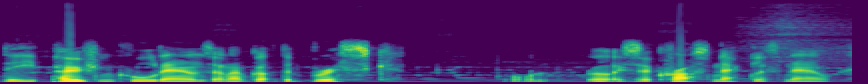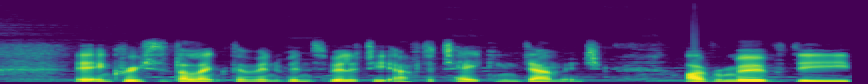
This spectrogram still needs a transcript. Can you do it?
the potion cooldowns, and I've got the brisk or, it's a cross necklace now. It increases the length of invincibility after taking damage. I've removed the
